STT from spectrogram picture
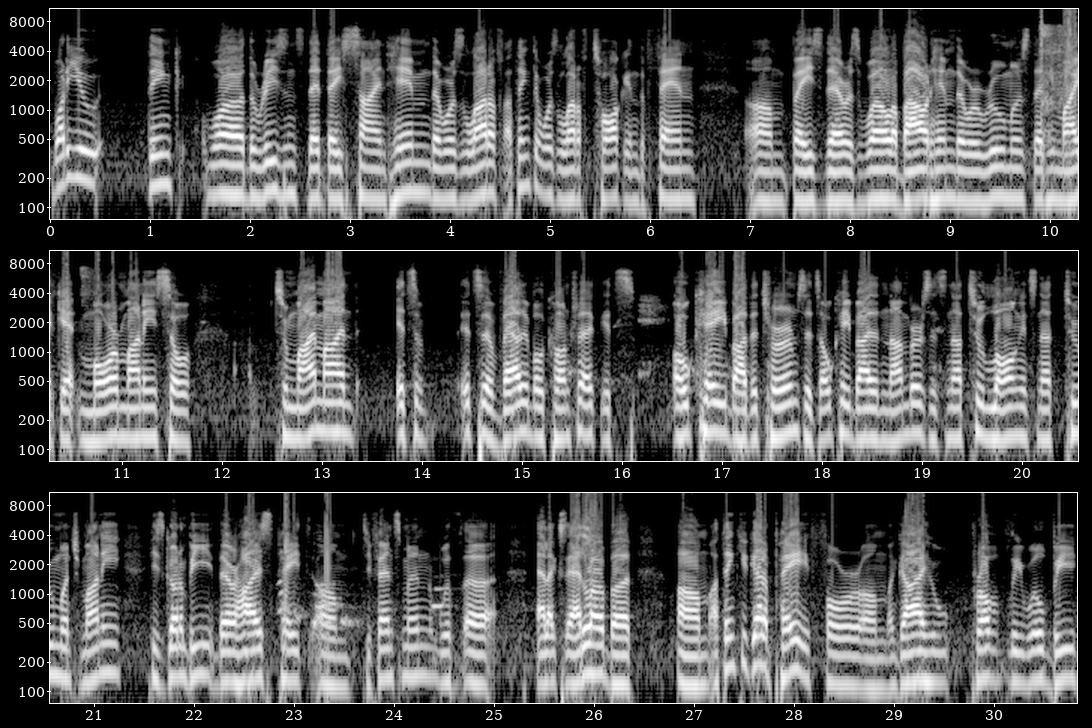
what do you think were the reasons that they signed him? There was a lot of I think there was a lot of talk in the fan um, base there as well about him. There were rumors that he might get more money. So, to my mind, it's a it's a valuable contract. It's okay by the terms. It's okay by the numbers. It's not too long. It's not too much money. He's gonna be their highest paid um, defenseman with uh, Alex Edler, but um, I think you gotta pay for um, a guy who probably will be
